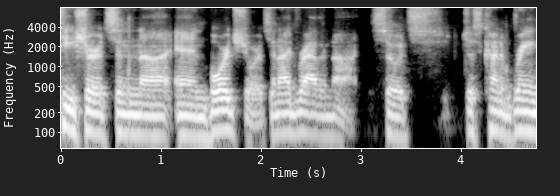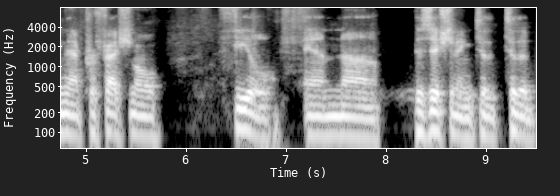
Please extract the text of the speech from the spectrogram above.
t-shirts and uh, and board shorts, and I'd rather not. So it's just kind of bringing that professional feel and uh, positioning to to the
